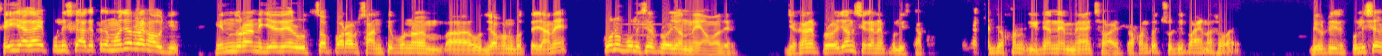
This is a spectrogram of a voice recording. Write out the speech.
সেই জায়গায় পুলিশকে আগে থেকে নজর রাখা উচিত। হিন্দুরা নিজেদের উৎসব পরব শান্তিপূর্ণ উদযাপন করতে জানে, কোনো পুলিশের প্রয়োজন নেই আমাদের। যেখানে প্রয়োজন, সেখানে পুলিশ থাকো যখন ইডেনে ম্যাচ হয়, তখন তো ছুটি পায় না সবাই। ডিউটি পুলিশের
